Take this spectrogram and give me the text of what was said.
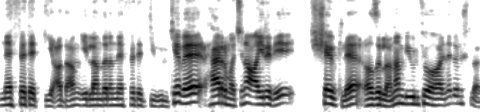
nefret ettiği adam, İrlanda'nın nefret ettiği ülke ve her maçına ayrı bir şevkle hazırlanan bir ülke o haline dönüştüler.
